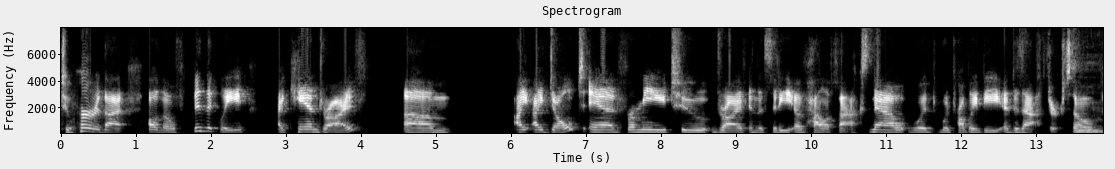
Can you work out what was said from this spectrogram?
to her that although physically I can drive, um, I, I don't, and for me to drive in the city of Halifax now would would probably be a disaster. So mm.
